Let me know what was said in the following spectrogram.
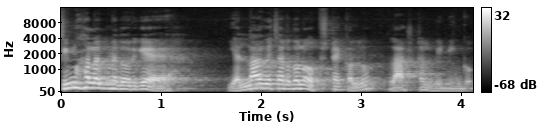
ಸಿಂಹ ಲಗ್ನದವರಿಗೆ ಎಲ್ಲ ವಿಚಾರದಲ್ಲೂ ಅಬ್ಸ್ಟೆಕಲ್ಲು ಲಾಸ್ಟಲ್ಲಿ ವಿನ್ನಿಂಗು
